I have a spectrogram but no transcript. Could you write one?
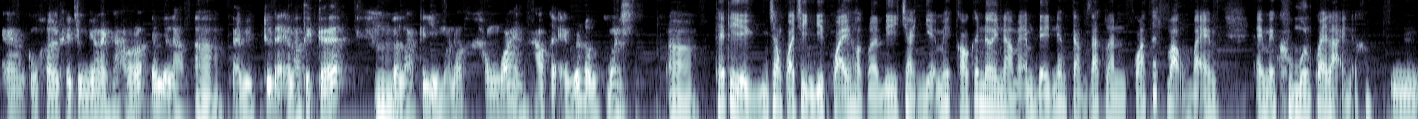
em cũng hơi theo chủ nghĩa hoàn hảo đó giống như là À, tại vì trước đây em làm thiết kế ừ. nên là cái gì mà nó không quá hoàn hảo thì em rất là bực mình Ờ, thế thì trong quá trình đi quay hoặc là đi trải nghiệm ấy có cái nơi nào mà em đến em cảm giác là quá thất vọng và em em em không muốn quay lại nữa không? Ừm,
